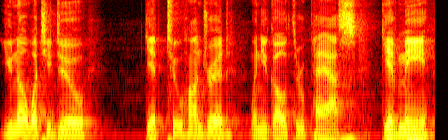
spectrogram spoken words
you know what you do. Give 200 when you go through pass. Give me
